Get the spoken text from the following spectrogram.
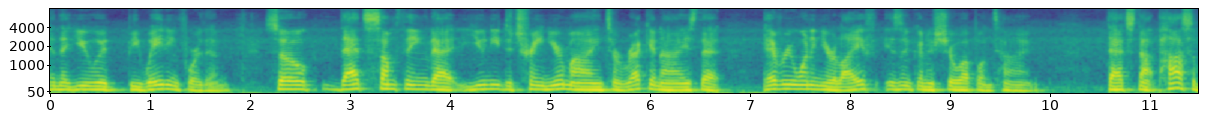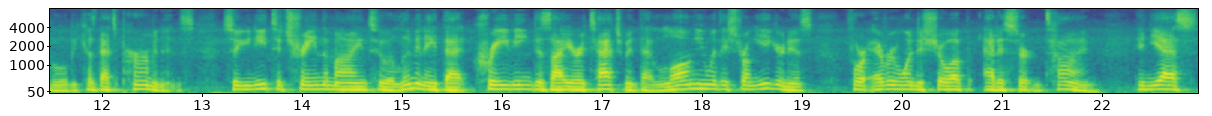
and that you would be waiting for them. So that's something that you need to train your mind to recognize that everyone in your life isn't going to show up on time. That's not possible because that's permanence. So you need to train the mind to eliminate that craving, desire, attachment, that longing with a strong eagerness for everyone to show up at a certain time. And yes,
